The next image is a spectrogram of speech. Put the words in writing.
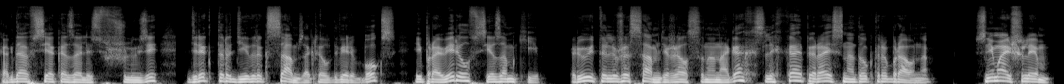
Когда все оказались в шлюзе, директор Дидрек сам закрыл дверь в бокс и проверил все замки. Рюитель уже сам держался на ногах, слегка опираясь на доктора Брауна. «Снимай шлем»,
